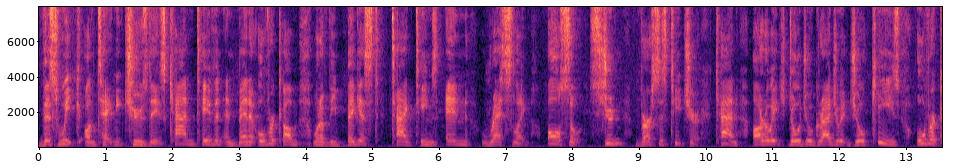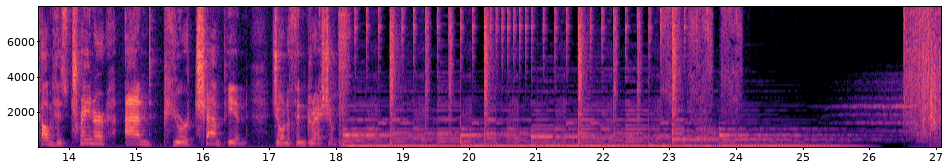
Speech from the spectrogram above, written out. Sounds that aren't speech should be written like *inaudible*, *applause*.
This week on Technique Tuesdays, can Taven and Bennett overcome one of the biggest tag teams in wrestling? Also, student versus teacher. Can ROH Dojo graduate Joe Keys overcome his trainer and pure champion, Jonathan Gresham?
